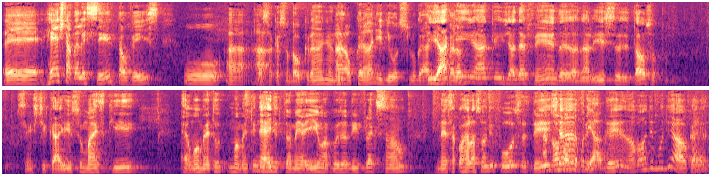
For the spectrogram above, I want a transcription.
é, restabelecer, talvez, o, a, a, essa questão da Ucrânia, né? A Ucrânia e de outros lugares. E há quem, há quem já defenda, analistas e tal, sem esticar isso, mas que é um momento, um momento inédito também aí, uma coisa de inflexão nessa correlação de forças desde a nova a, ordem mundial. De, nova ordem mundial, cara.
